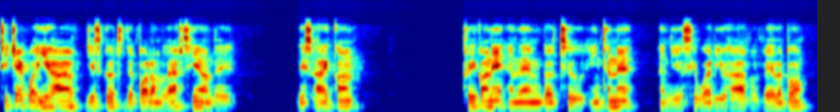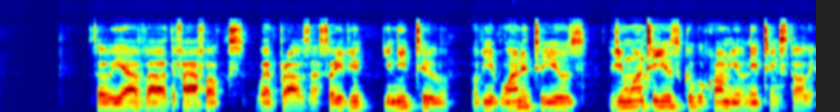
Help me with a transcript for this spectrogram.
To check what you have, just go to the bottom left here on the this icon, click on it and then go to internet and you see what you have available. So we have uh, the Firefox web browser. So if you, you need to, or if you wanted to use, if you want to use Google Chrome, you'll need to install it.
